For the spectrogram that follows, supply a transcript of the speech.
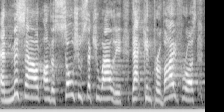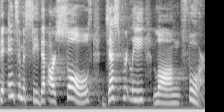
and miss out on the social sexuality that can provide for us the intimacy that our souls desperately long for.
